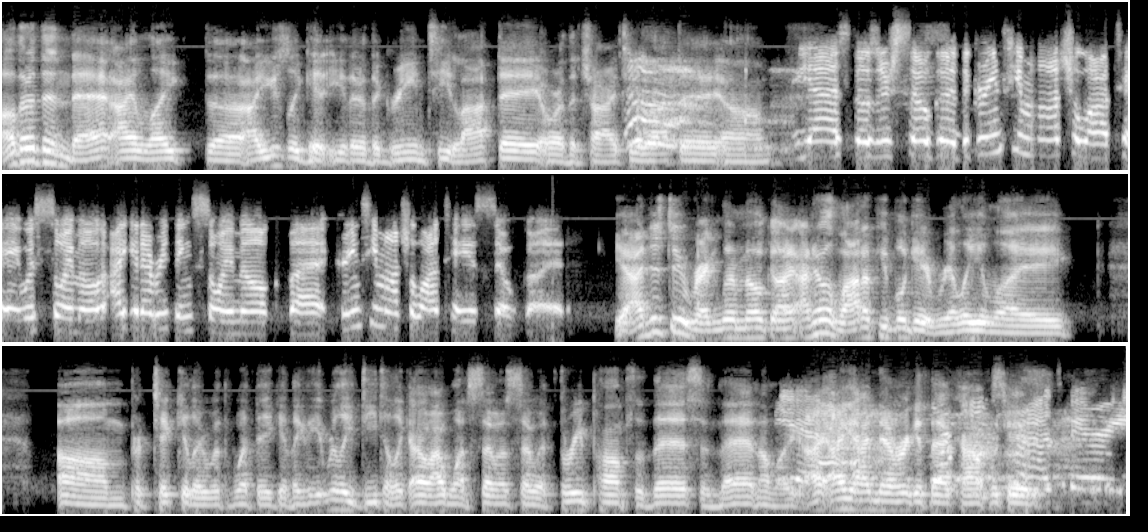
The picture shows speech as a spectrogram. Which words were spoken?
other than that i like the i usually get either the green tea latte or the chai tea latte um Yes, those are so good. The green tea matcha latte with soy milk. I get everything soy milk, but green tea matcha latte is so good. Yeah, I just do regular milk. I, I know a lot of people get really like um particular with what they get. Like they get really detailed, like, oh, I want so and so with three pumps of this and that. And I'm like, I, I, I never get that complicated. raspberry,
